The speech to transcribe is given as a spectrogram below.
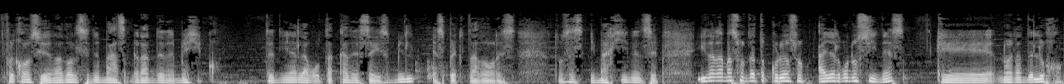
fue considerado el cine más grande de México tenía la butaca de 6.000 espectadores. Entonces, imagínense. Y nada más un dato curioso, hay algunos cines que no eran de lujo,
